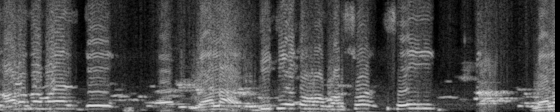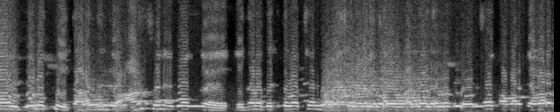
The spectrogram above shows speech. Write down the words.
সারদা মায়ের যে মেলা, দ্বিতীয়তম বর্ষ, সেই মেলা উপলক্ষে তারা কিন্তু আসছেন এবং এখানে দেখতে পাচ্ছেন বসে রয়েছে হাজার হাজার দর্শক। আমার ক্যামেরা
